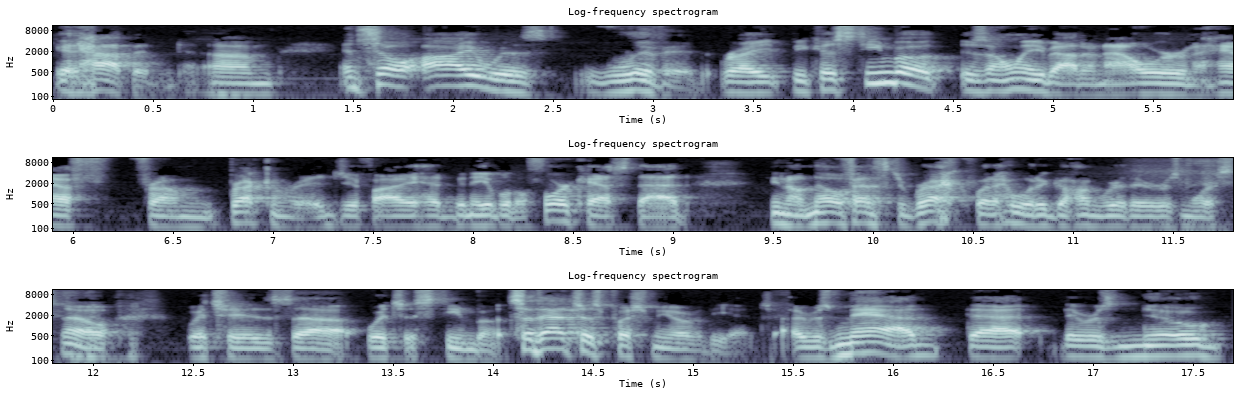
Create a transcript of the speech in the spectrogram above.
it happened. And so I was livid, right? Because Steamboat is only about an hour and a half from Breckenridge. If I had been able to forecast that, you know, no offense to Breck, but I would have gone where there was more snow, which is uh, which is Steamboat. So that just pushed me over the edge. I was mad that there was no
